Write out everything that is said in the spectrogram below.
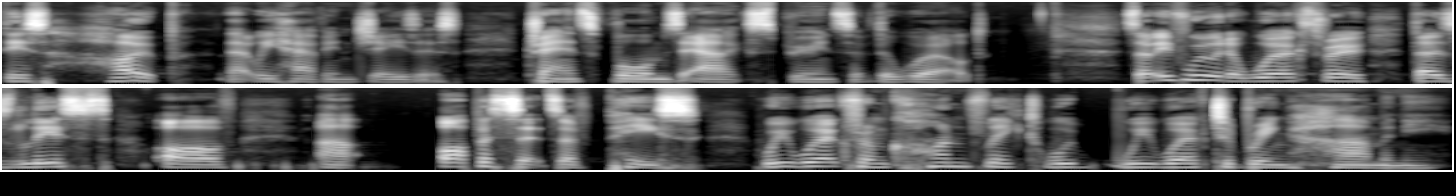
This hope that we have in Jesus transforms our experience of the world. So, if we were to work through those lists of uh, opposites of peace, we work from conflict, we, we work to bring harmony.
